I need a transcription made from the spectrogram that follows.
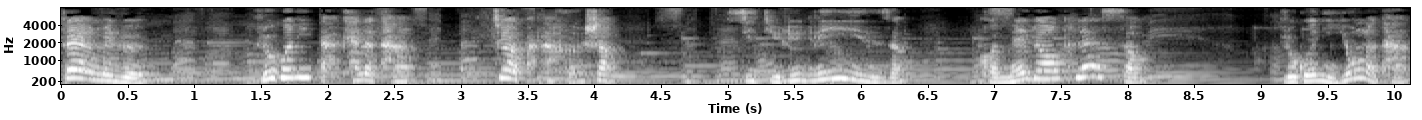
ferme-le. 如果你打开了它，就要把它合上。Si tu l'utilises, remets-le en place. 如果你用了它，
